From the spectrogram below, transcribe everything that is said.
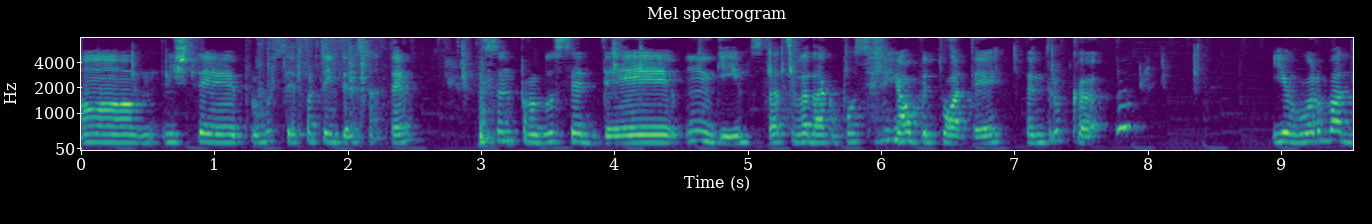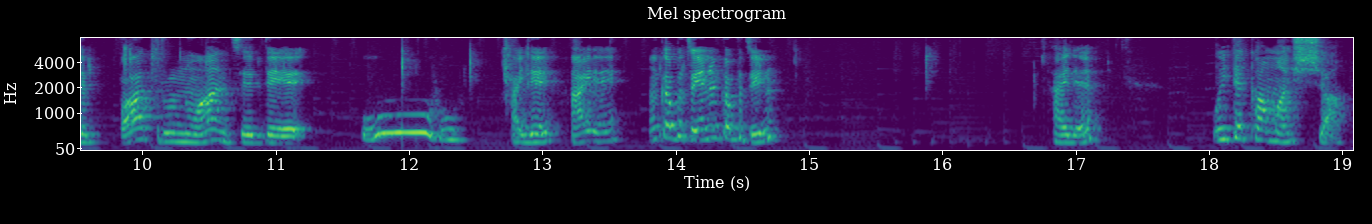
uh, niște produse foarte interesante. Sunt produse de unghii. Stați să văd dacă pot să le iau pe toate, pentru că e vorba de patru nuanțe de... Uh, haide, haide, încă puțin, încă puțin. Haide. Uite cam așa.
